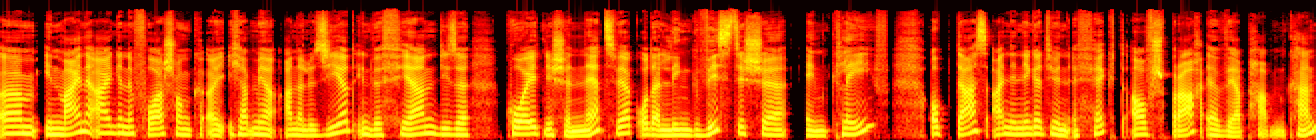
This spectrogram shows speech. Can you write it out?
ähm, in meine eigene Forschung, äh, ich habe mir analysiert, inwiefern diese koethnische Netzwerk oder linguistische Enclave, ob das einen negativen Effekt auf Spracherwerb haben kann.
